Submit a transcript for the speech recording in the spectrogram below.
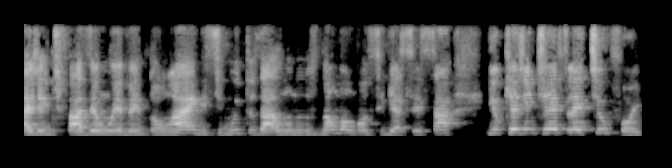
a gente fazer um evento online se muitos alunos não vão conseguir acessar. E o que a gente refletiu foi:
